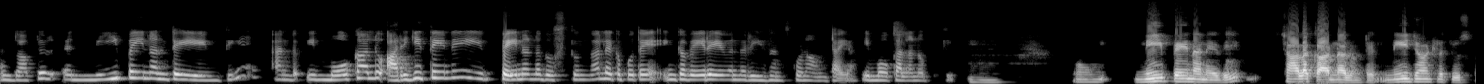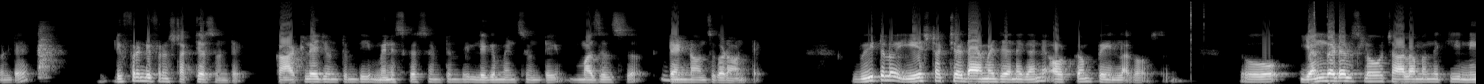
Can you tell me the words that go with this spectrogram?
అండ్ డాక్టర్ నీ పెయిన్ అంటే ఏంటి? అండ్ ఈ మోకాళ్ళు అరిగితేనే ఈ పెయిన్ అన్నది వస్తుందా? లేకపోతే ఇంకా వేరే ఏవన్నా రీజన్స్ కూడా ఉంటాయా? ఈ మోకాళ్ళ నొప్పికి? నీ పెయిన్ అనేది చాలా కారణాలుంటాయి. నీ జాయింట్‌లో చూసుకుంటే డిఫరెంట్ డిఫరెంట్ స్ట్రక్చర్స్ ఉంటాయి. కార్టిలేజ్ ఉంటుంది, మెనిస్కస్ ఉంటుంది, లిగమెంట్స్ ఉంటాయి, మజిల్స్, టెండాన్స్ కూడా ఉంటాయి. వీటిలో ఏ స్ట్రక్చర్ డ్యామేజ్ అయినా గానీ అవుట్‌కమ్ పెయిన్ లాగా వస్తుంది. సో, యంగ్ అడల్ట్స్‌లో చాలామందికి నీ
